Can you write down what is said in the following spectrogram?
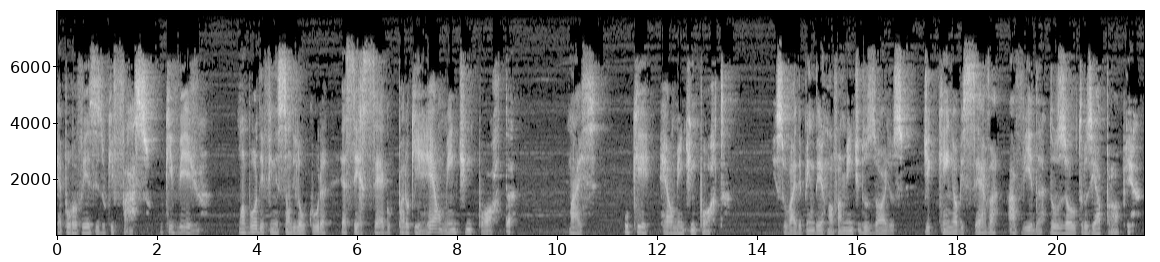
é por vezes o que faço, o que vejo. Uma boa definição de loucura é ser cego para o que realmente importa. Mas o que realmente importa? Isso vai depender novamente dos olhos de quem observa a vida dos outros e a própria.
